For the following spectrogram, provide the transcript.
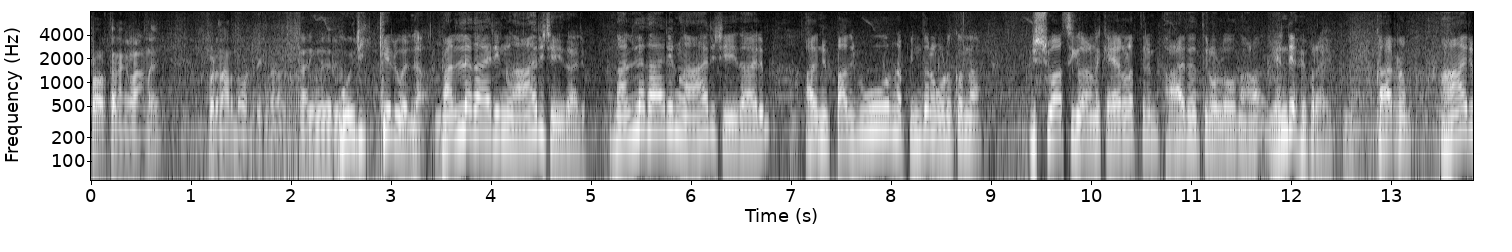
പ്രവർത്തനങ്ങളാണ് ഇവിടെ നടന്നുകൊണ്ടിരിക്കുന്നത്. ഒരിക്കലുമല്ല. നല്ല കാര്യങ്ങൾ ആര് ചെയ്താലും നല്ല കാര്യങ്ങൾ ആര് ചെയ്താലും അതിന് പരിപൂർണ പിന്തുണ കൊടുക്കുന്ന വിശ്വാസികളാണ് കേരളത്തിലും ഭാരതത്തിലുള്ളതെന്നാണ് എന്റെ അഭിപ്രായം. കാരണം ആര്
